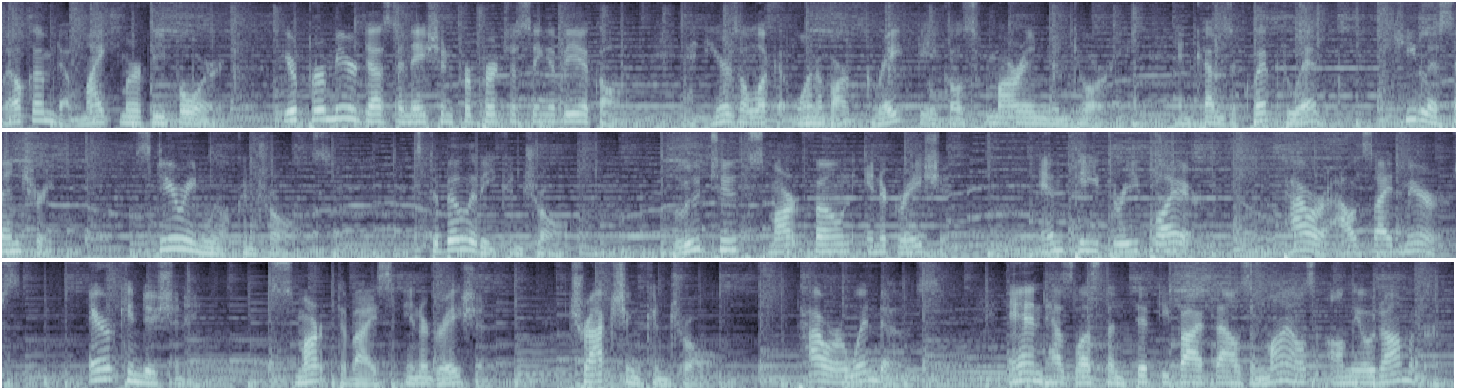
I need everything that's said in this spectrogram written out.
Welcome to Mike Murphy Ford, your premier destination for purchasing a vehicle. And here's a look at one of our great vehicles from our inventory and comes equipped with keyless entry, steering wheel controls, stability control, Bluetooth smartphone integration, MP3 player, power outside mirrors, air conditioning, smart device integration, traction control, power windows, and has less than 55,000 miles on the odometer.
